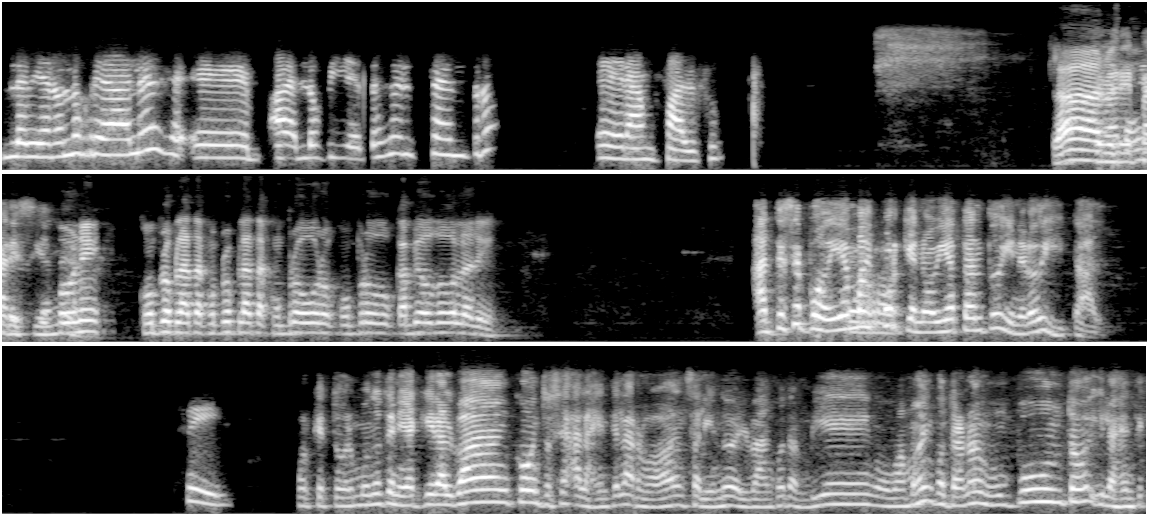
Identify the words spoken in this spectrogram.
le dieron los reales, eh, a- los billetes del centro eran falsos. Claro, pone, compro plata, compro plata, compro oro, compro cambio dólares. Antes se podía más porque no había tanto dinero digital. Sí, porque todo el mundo tenía que ir al banco, entonces a la gente la robaban saliendo del banco también, o vamos a encontrarnos en un punto y la gente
